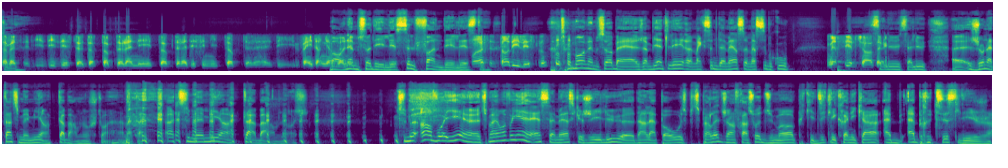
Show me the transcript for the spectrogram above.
ça va être des, des listes de, top de l'année, top de la décennie, top de des 20 dernières bon, années. On aime ça des listes. C'est le fun des listes. Ouais, c'est le temps des listes. Là. Tout le monde aime ça. Ben, J'aime bien te lire, Maxime Demers. Merci beaucoup. Merci, Richard. Salut, salut. Euh, Jonathan, tu m'as mis en tabarnouche, toi, à matin. ah, tu m'as mis en tabarnouche tu m'as envoyé, un, tu m'as envoyé un SMS que j'ai lu euh, dans la pause, puis tu parlais de Jean-François Dumas, puis qui dit que les chroniqueurs abrutissent les gens.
